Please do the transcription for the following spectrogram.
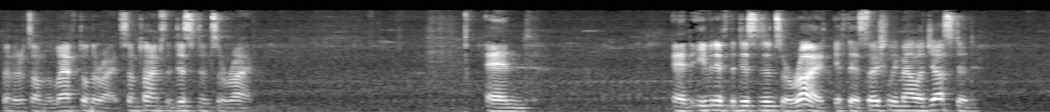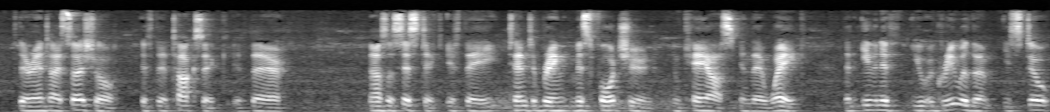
whether it's on the left or the right. Sometimes the dissidents are right. And and even if the dissidents are right, if they're socially maladjusted, if they're antisocial, if they're toxic, if they're narcissistic, if they tend to bring misfortune and chaos in their wake, then even if you agree with them, you still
